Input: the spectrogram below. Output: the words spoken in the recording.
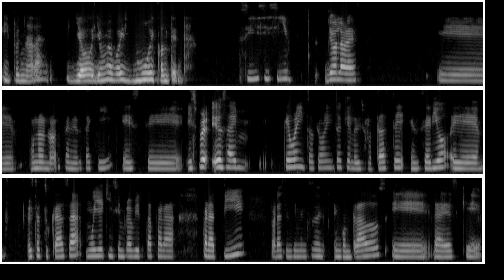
y, pues nada, yo, yo me voy muy contenta. Sí, sí, sí. Yo la verdad es eh, un honor tenerte aquí. Este, y o sea, qué bonito, qué bonito que lo disfrutaste. En serio, eh, esta es tu casa, muy aquí siempre abierta para, para ti, para sentimientos encontrados. Eh, la verdad es que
